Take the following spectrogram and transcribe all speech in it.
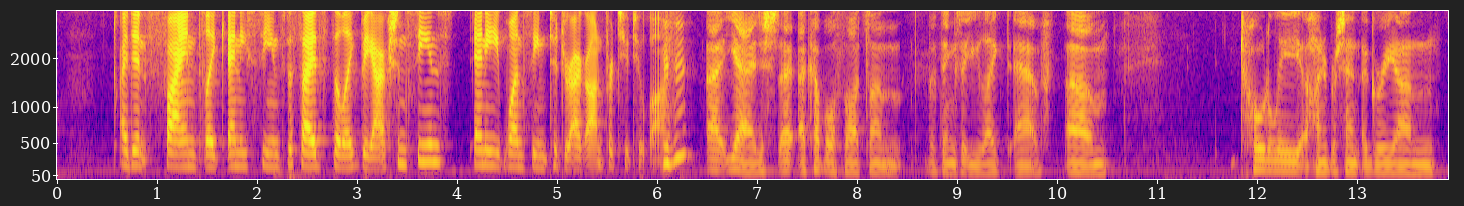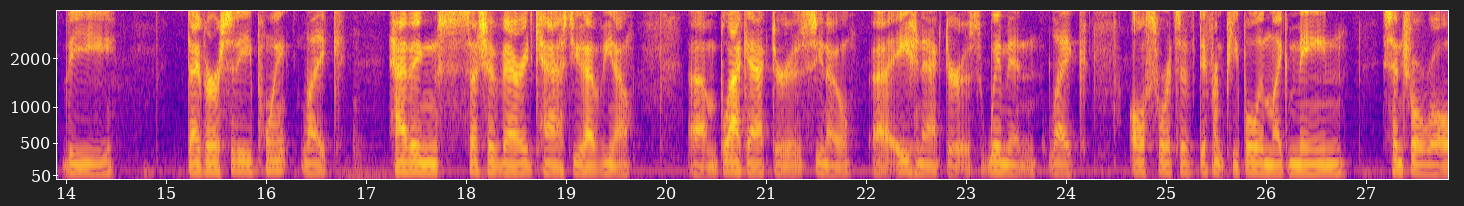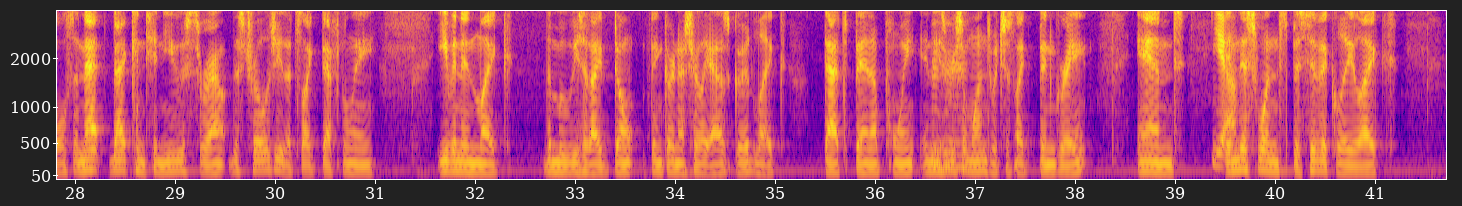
I didn't find like any scenes besides the like big action scenes, any one scene to drag on for too too long. Uh, yeah, just a, a couple of thoughts on the things that you liked, Av. Um, totally 100% agree on the diversity point. Like having such a varied cast, you have, you know, um, black actors, you know, uh, Asian actors, women, like all sorts of different people in like main central roles. And that, that continues throughout this trilogy. That's like definitely, even in like the movies that I don't think are necessarily as good, like that's been a point in these recent ones, which has like been great. And Yeah. in this one specifically, like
